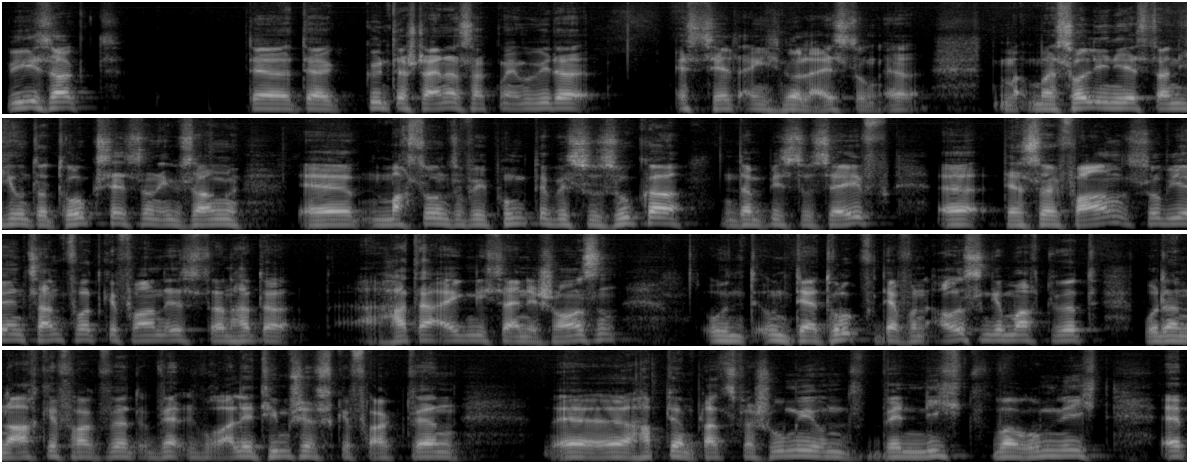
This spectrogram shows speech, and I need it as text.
Wie gesagt, der, der Günther Steiner sagt mir immer wieder, es zählt eigentlich nur Leistung. Man soll ihn jetzt da nicht unter Druck setzen und ihm sagen, äh, mach so und so viele Punkte bis Suzuka und dann bist du safe. Äh, der soll fahren, so wie er in Sandford gefahren ist, dann hat er, hat er eigentlich seine Chancen. Und, und der Druck, der von außen gemacht wird, wo dann nachgefragt wird, wo alle Teamchefs gefragt werden, äh, habt ihr einen Platz für Schumi und wenn nicht, warum nicht? Äh,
